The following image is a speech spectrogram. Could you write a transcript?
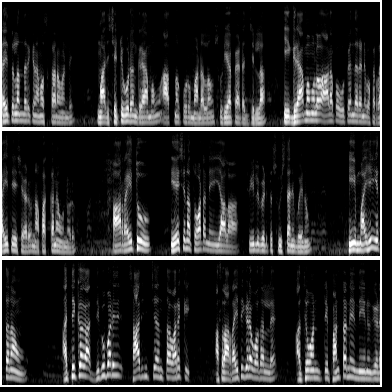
రైతులందరికీ నమస్కారం అండి. మాది చెట్టిగూడెం గ్రామం ఆత్మకూరు మండలం సూర్యాపేట జిల్లా. ఈ గ్రామంలో ఆడప ఉపేందర్ అని ఒక రైతు వేసాడు నా పక్కనే ఉన్నాడు. ఆ రైతు వేసిన తోటని ఇవాళ ఫీల్డ్ పెడితే చూస్తానికి పోయినాం. ఈ మహి ఇత్తనం అధికగా దిగుబడి సాధించేంత వరకు అసలు ఆ రైతు గిడ వదలలే. అటువంటి పంటని నేను గిడ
